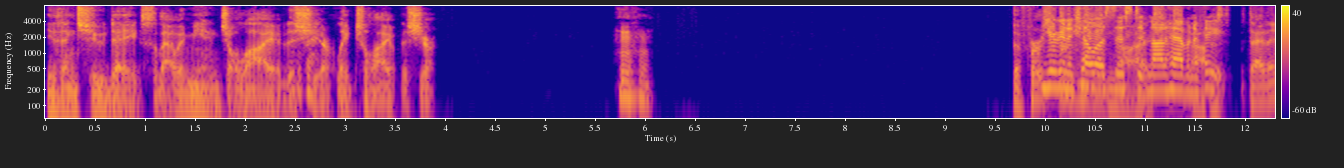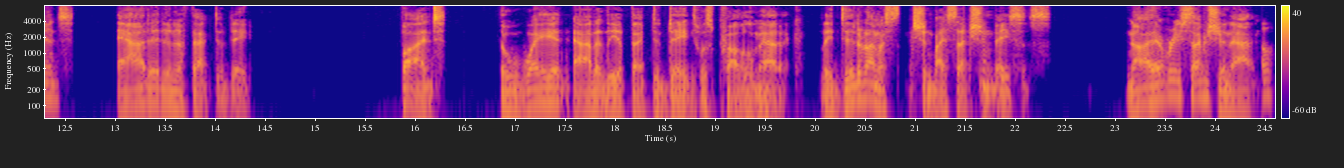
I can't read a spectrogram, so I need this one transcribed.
is in two days. So that would mean July of this Okay. year, late July of this year. Mhm. The first You're gonna tell us this did not have an effect. The Senate added an effective date, but the way it added the effective date was problematic. They did it on a section by section basis. Not every section add, Oh.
